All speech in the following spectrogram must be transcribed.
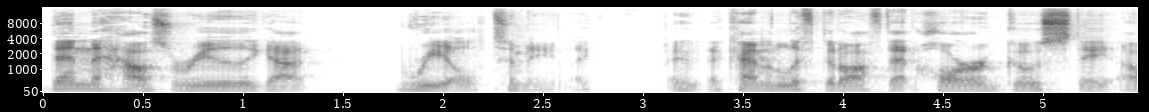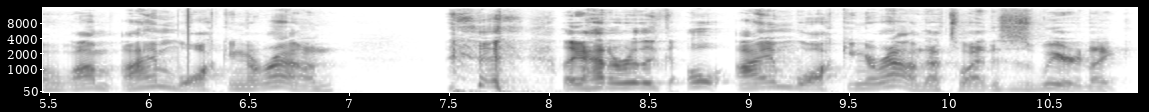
then the house really got real to me. Like I, I kind of lifted off that horror ghost state. Oh, I'm I'm walking around. like I had to really oh I'm walking around. That's why this is weird. Like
